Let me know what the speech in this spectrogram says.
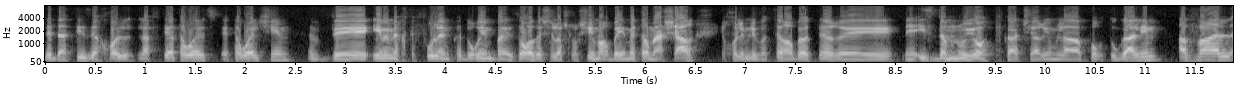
לדעתי זה יכול להפתיע את, הווילס, את הוולשים, ואם הם יחטפו להם כדורים באזור הזה של ה-30-40 מטר מהשאר, יכולים להיווצר הרבה יותר אה, הזדמנויות הפקעת שערים לפורטוגלים, אבל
